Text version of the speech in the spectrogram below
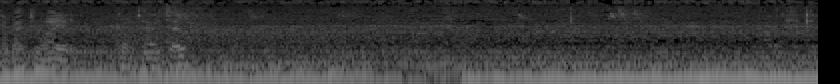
طبعا تواير Continental هذا الهيكل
